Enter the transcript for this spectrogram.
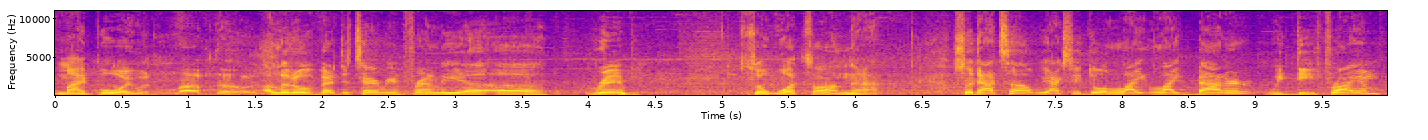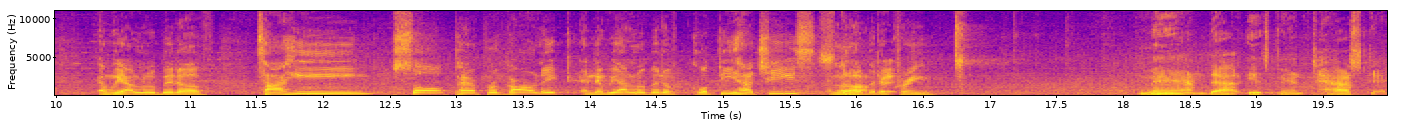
My boy would love those. a little vegetarian friendly uh, uh, rib. So what's on that? So that's uh, we actually do a light, light batter. We deep fry them, and we add a little bit of Tajín, salt, pepper, garlic, and then we add a little bit of cotija cheese and a little bit it. of cream. Man, that is fantastic.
